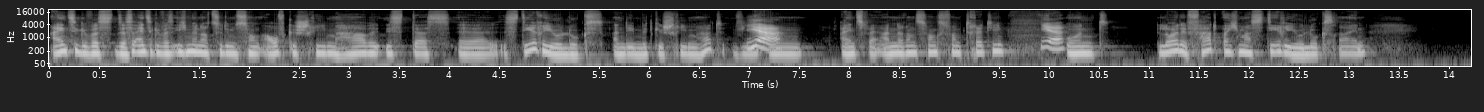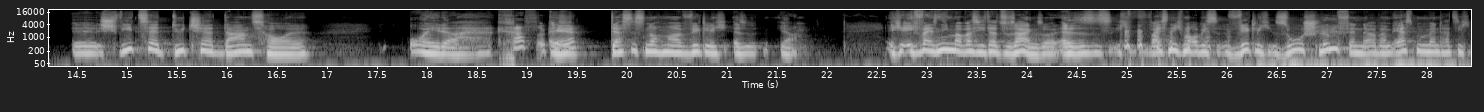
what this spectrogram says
Einzige, was, das Einzige, was ich mir noch zu dem Song aufgeschrieben habe, ist, dass äh, Stereolux an dem mitgeschrieben hat, wie ja. in ein, zwei anderen Songs von Tretti. Ja. Und Leute, fahrt euch mal Stereolux rein. Äh, Schweizer Deutscher Dancehall. Oida. Krass, okay. Also, das ist nochmal wirklich, also ja, ich, ich weiß nicht mal, was ich dazu sagen soll. Also ist, ich weiß nicht mal, ob ich es wirklich so schlimm finde, aber im ersten Moment hat sich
